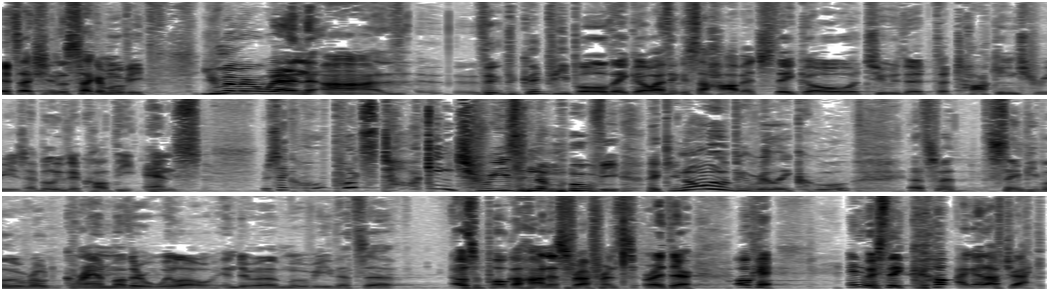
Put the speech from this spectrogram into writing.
it's actually in the second movie. You remember when the, the, good people they go? I think it's the hobbits. They go to the, the talking trees. I believe they're called the Ents it's like, who puts talking trees in a movie? Like, you know what would be really cool? That's what the same people who wrote Grandmother Willow into a movie. That's a, that was a Pocahontas reference right there. Okay. Anyways, they go, I got off track.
